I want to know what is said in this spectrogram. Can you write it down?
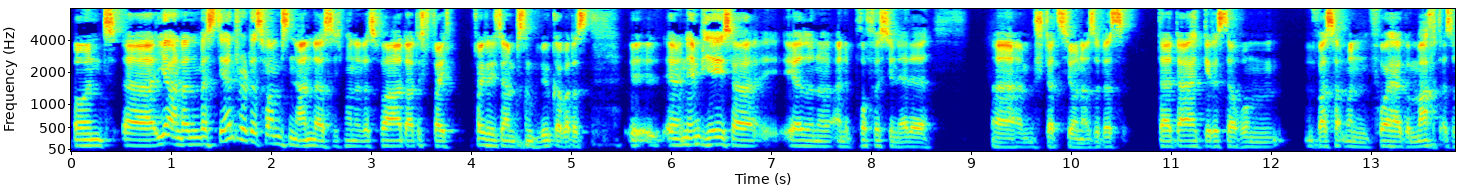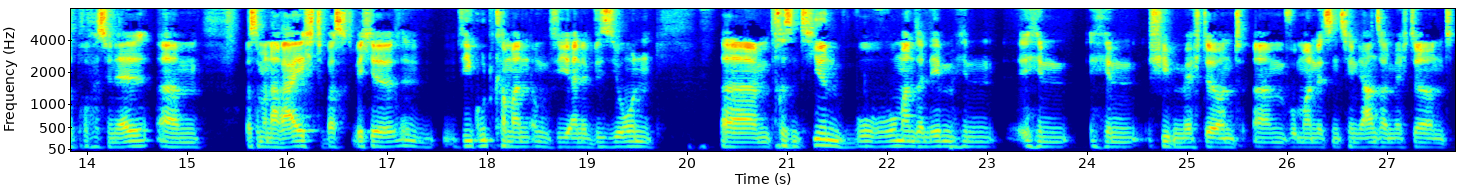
und äh, ja, und dann bei Stanford, das war ein bisschen anders. Ich meine, das war, da hatte ich vielleicht, vielleicht hatte ich da ein bisschen Glück, aber das äh, ein MBA ist ja eher so eine, eine professionelle ähm, Station. Also das, da, da geht es darum, was hat man vorher gemacht, also professionell, ähm, was hat man erreicht, was, welche, wie gut kann man irgendwie eine Vision ähm, präsentieren, wo, wo man sein Leben hin, hin, hinschieben möchte und ähm, wo man jetzt in zehn Jahren sein möchte und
